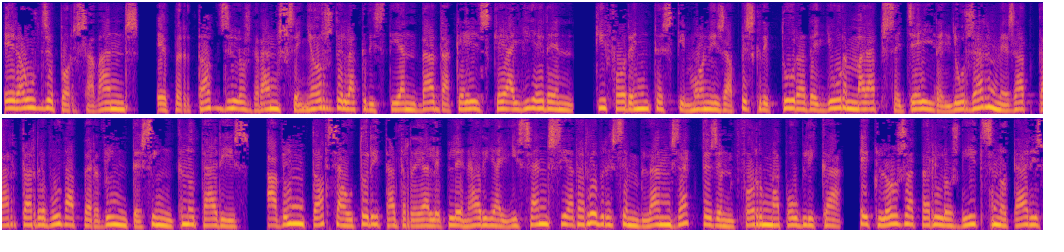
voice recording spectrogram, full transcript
era utge por sabans, e per tots los grans senyors de la cristiandat aquells que allí eren, qui foren testimonis ap escriptura de llur malap segell de llurs armes ap carta rebuda per 25 notaris, havent tots autoritat real e plenària llicència de rebre semblants actes en forma pública, eclosa per los dits notaris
